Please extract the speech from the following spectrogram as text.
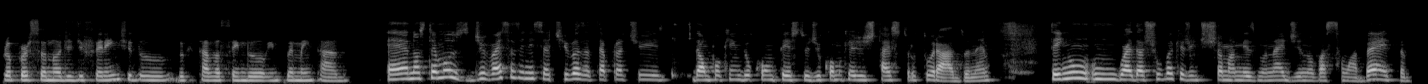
proporcionou de diferente do, do que estava sendo implementado? É, nós temos diversas iniciativas, até para te dar um pouquinho do contexto de como que a gente está estruturado, né? Tem um, um guarda-chuva que a gente chama mesmo né, de inovação aberta,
